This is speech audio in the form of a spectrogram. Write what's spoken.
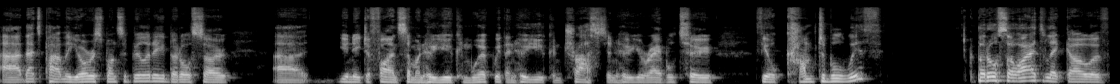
uh, that's partly your responsibility, but also uh, you need to find someone who you can work with and who you can trust and who you're able to feel comfortable with. But also, I had to let go of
